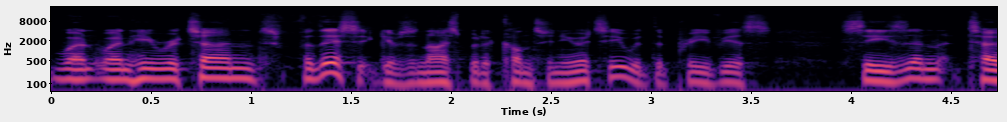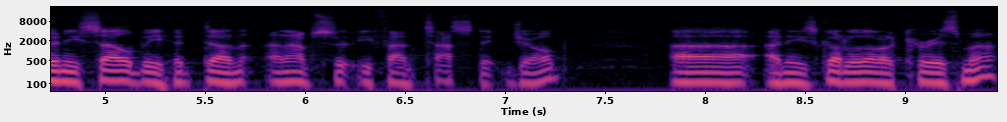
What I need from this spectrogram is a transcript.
when when he returned for this, it gives a nice bit of continuity with the previous season. Tony Selby had done an absolutely fantastic job, uh, and he's got a lot of charisma,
